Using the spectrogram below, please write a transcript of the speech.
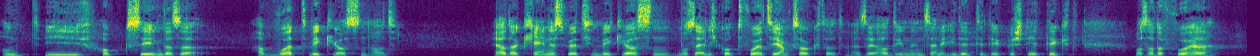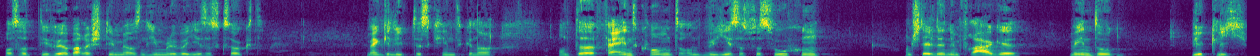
Und ich habe gesehen, dass er ein Wort weggelassen hat. Er hat ein kleines Wörtchen weggelassen, was eigentlich Gott vorher zu ihm gesagt hat. Also er hat ihn in seiner Identität bestätigt. Was hat er vorher, was hat die hörbare Stimme aus dem Himmel über Jesus gesagt? Mein geliebtes Kind, genau. Und der Feind kommt und will Jesus versuchen und stellt ihn in Frage, wenn du wirklich,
